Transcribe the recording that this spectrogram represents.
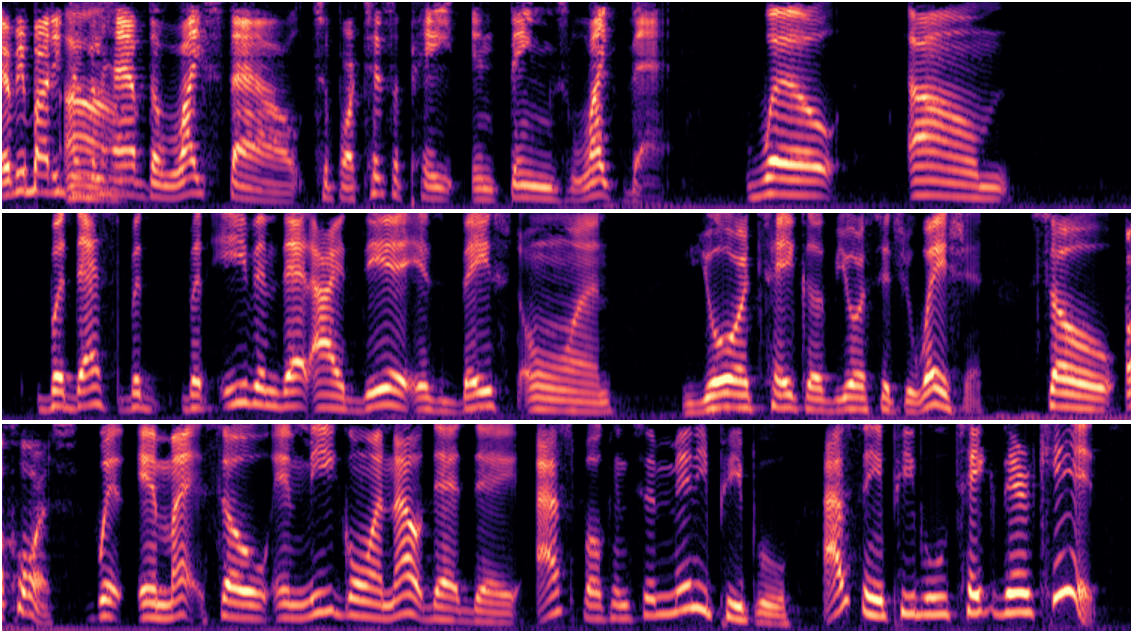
Everybody doesn't um, have the lifestyle to participate in things like that. Well, um but that's but but even that idea is based on your take of your situation. So of course, with in my so in me going out that day, I've spoken to many people. I've seen people take their kids.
